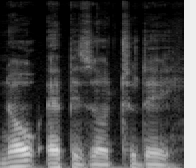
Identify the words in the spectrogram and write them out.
No episode today.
